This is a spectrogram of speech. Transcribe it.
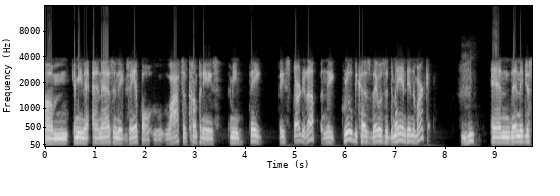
um, i mean and as an example lots of companies i mean they they started up and they grew because there was a demand in the market. Mm-hmm. And then they just,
